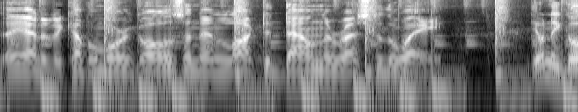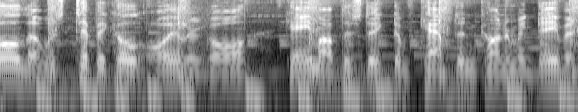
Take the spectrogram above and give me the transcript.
They added a couple more goals and then locked it down the rest of the way. The only goal that was typical Oiler goal came off the stick of captain Connor McDavid,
